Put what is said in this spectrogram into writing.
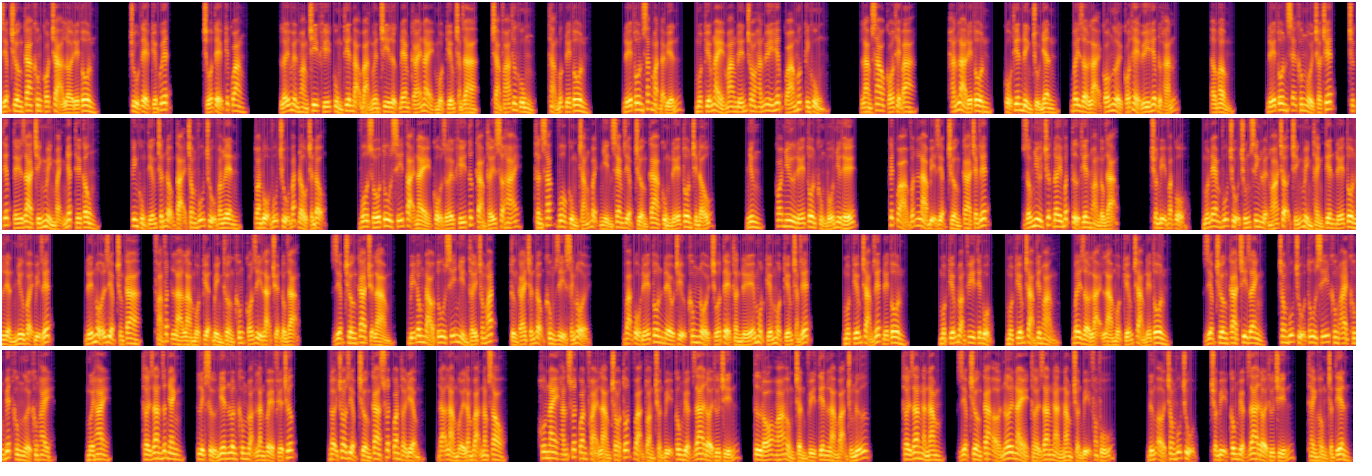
Diệp trường ca không có trả lời đế tôn. Chủ tể kiếm quyết. Chúa tể kiếp quang lấy huyền hoàng chi khí cùng thiên đạo bản nguyên chi lực đem cái này một kiếm chạm ra, chạm phá thương khung, thẳng bức đế tôn. Đế tôn sắc mặt đại biến, một kiếm này mang đến cho hắn uy hiếp quá mức kinh khủng. Làm sao có thể ba? Hắn là đế tôn, cổ thiên đình chủ nhân, bây giờ lại có người có thể uy hiếp được hắn. Ầm ầm. Đế tôn sẽ không ngồi chờ chết, trực tiếp tế ra chính mình mạnh nhất thế công. Kinh khủng tiếng chấn động tại trong vũ trụ vang lên, toàn bộ vũ trụ bắt đầu chấn động. Vô số tu sĩ tại này cổ giới khí tức cảm thấy sợ hãi, thân sắc vô cùng trắng bệnh nhìn xem diệp trường ca cùng đế tôn chiến đấu. Nhưng, coi như đế tôn khủng bố như thế kết quả vẫn là bị diệp trường ca chém giết giống như trước đây bất tử thiên hoàng đồng dạng chuẩn bị vặt cổ muốn đem vũ trụ chúng sinh luyện hóa trợ chính mình thành tiên đế tôn liền như vậy bị giết đến nỗi diệp trường ca phản phất là làm một kiện bình thường không có gì lạ chuyện đồng dạng diệp trường ca chuyện làm bị đông đảo tu sĩ nhìn thấy trong mắt từng cái chấn động không gì sánh nổi vạn cổ đế tôn đều chịu không nổi chúa tể thần đế một kiếm một kiếm chạm giết một kiếm chạm giết đế tôn một kiếm đoạn phi tiên buộc một kiếm chạm thiên hoàng bây giờ lại là một kiếm chạm đế tôn diệp trường ca chi danh trong vũ trụ tu sĩ không ai không biết không người không hay 12 thời gian rất nhanh, lịch sử niên luân không đoạn lăn về phía trước. Đợi cho diệp trường ca xuất quan thời điểm, đã là mười lăm vạn năm sau. Hôm nay hắn xuất quan phải làm cho tốt vạn toàn chuẩn bị công việc ra đời thứ chín, từ đó hóa hồng trần vì tiên làm bạn chúng nữ. Thời gian ngàn năm, diệp trường ca ở nơi này thời gian ngàn năm chuẩn bị phong phú. Đứng ở trong vũ trụ, chuẩn bị công việc ra đời thứ chín, thành hồng trần tiên.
